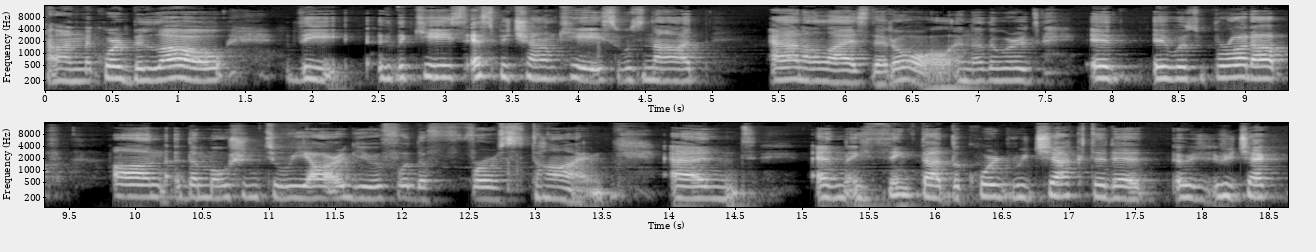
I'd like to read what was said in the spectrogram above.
on the court below, the the case Espichan case was not analyzed at all. In other words, it it was brought up on the motion to re-argue for the first time, and and I think that the court rejected it rejected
